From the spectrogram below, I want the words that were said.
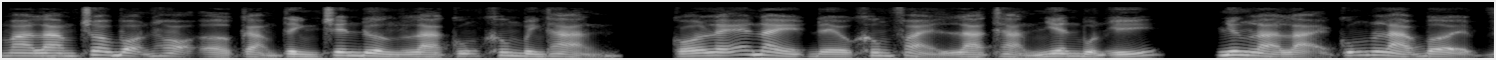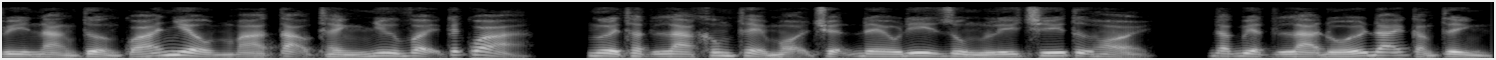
Mà làm cho bọn họ ở cảm tình trên đường là cũng không bình thản, có lẽ này đều không phải là thản nhiên buồn ý, nhưng là lại cũng là bởi vì nàng tưởng quá nhiều mà tạo thành như vậy kết quả, người thật là không thể mọi chuyện đều đi dùng lý trí tự hỏi, đặc biệt là đối đãi cảm tình.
